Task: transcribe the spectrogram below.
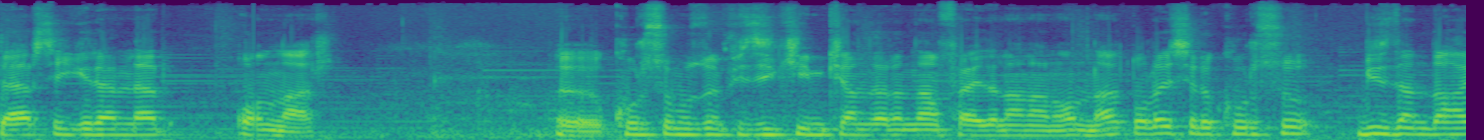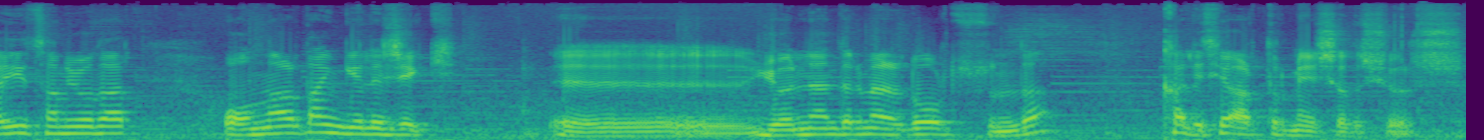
Derse girenler onlar. E, kursumuzun fiziki imkanlarından faydalanan onlar. Dolayısıyla kursu bizden daha iyi tanıyorlar. Onlardan gelecek e, yönlendirmeler doğrultusunda kaliteyi arttırmaya çalışıyoruz.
